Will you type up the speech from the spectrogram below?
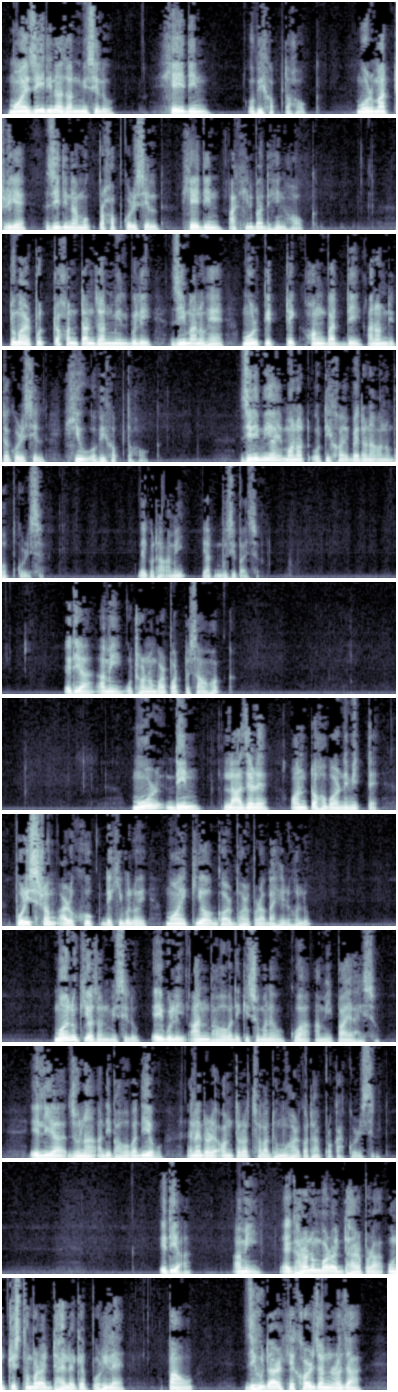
মই যিদিনা জন্মিছিলো সেই দিন অভিশপ্ত হওক। মোৰ মাতৃয়ে যিদিনা মোক প্ৰসৱ কৰিছিল সেই দিন আশীৰ্বাদহীন হওক। তোমাৰ পুত্ৰ সন্তান জন্মিল বুলি যি মানুহে মোৰ পিতৃক সংবাদ দি আনন্দিত কৰিছিল সিও অভিশপ্ত হওক। জিৰিমিয়াই মনত অতিশয় বেদনা অনুভৱ কৰিছে। এই কথা আমি ইয়াত বুজি পাইছো। এতিয়া আমি ওঠৰ নম্বৰ পদটো চাওঁ হওক মোৰ দিন লাজেৰে অন্ত হবৰ নিমিত্তে পৰিশ্ৰম আৰু সুখ দেখিবলৈ মই কিয় গৰ্ভৰ পৰা বাহিৰ হলো? মইনো কিয় জন্মিছিলো? এই বুলি আন ভাৱবাদী কিছুমানেও কোৱা আমি পাই আহিছো। এলিয়া জোনা আদি ভাৱবাদীয়েও এনেদৰে অন্তৰত চলা ধুমুহাৰ কথা প্ৰকাশ কৰিছিল। এতিয়া আমি এঘাৰ নম্বৰ অধ্যায়ৰ পৰা ঊনত্ৰিশ নম্বৰ অধ্যায়লৈকে পঢ়িলে পাওঁ জিহুদাৰ শেষৰজন ৰজা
